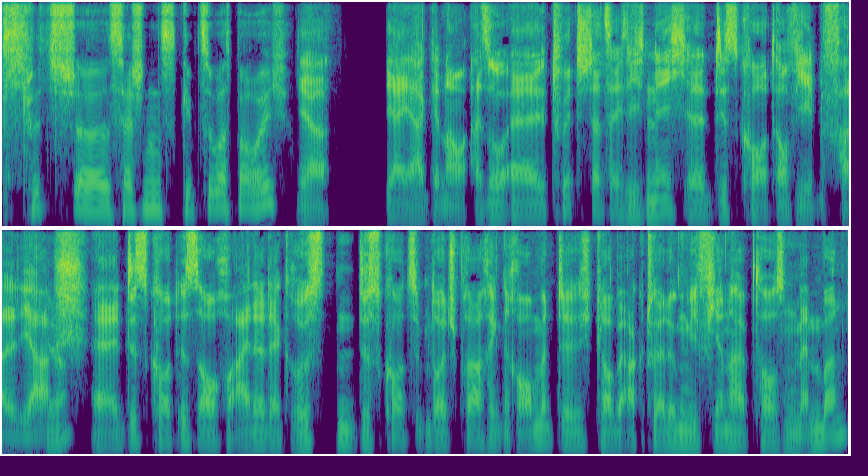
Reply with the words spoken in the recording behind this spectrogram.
Twitch-Sessions. Gibt es sowas bei euch? Ja, Ja, ja, genau. Also äh, Twitch tatsächlich nicht, äh, Discord auf jeden Fall, ja. ja. Äh, Discord ist auch einer der größten Discords im deutschsprachigen Raum mit, ich glaube, aktuell irgendwie viereinhalbtausend Membern.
